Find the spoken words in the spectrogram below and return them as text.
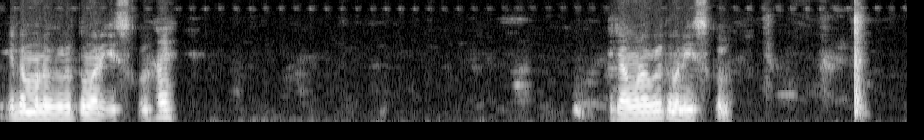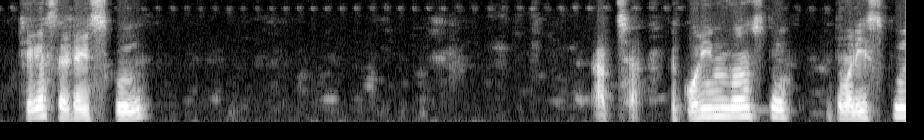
এটা মনে করো তোমার স্কুল হ্যাঁ? এটা মনে করো তোমার স্কুল। ঠিক আছে, এটা স্কুল। আচ্ছা করিমগঞ্জ তো তোমার স্কুল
